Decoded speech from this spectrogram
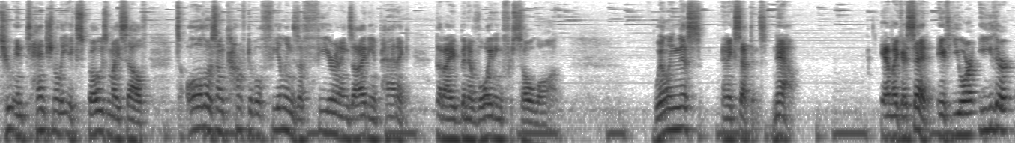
to intentionally expose myself to all those uncomfortable feelings of fear and anxiety and panic that I've been avoiding for so long. Willingness and acceptance. Now, and like I said, if you are either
